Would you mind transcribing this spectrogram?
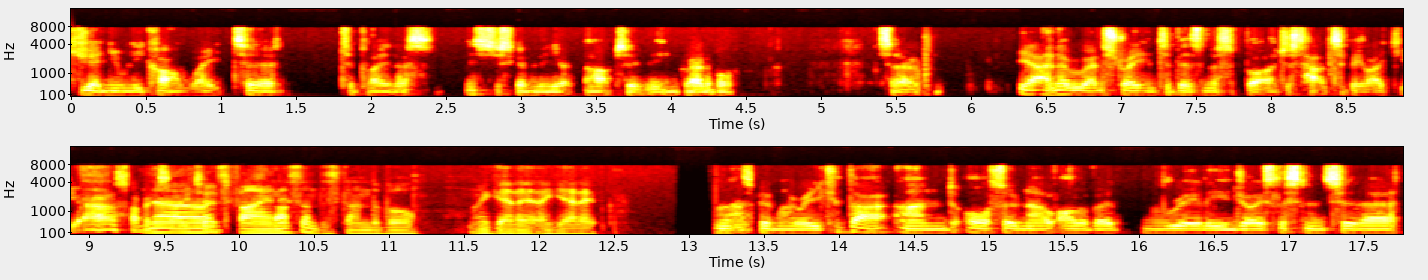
Genuinely can't wait to to play this. It's just going to be absolutely incredible. So. Yeah, I know we went straight into business, but I just had to be like, yes, I'm No, excited. it's fine. It's understandable. I get it. I get it. That's been my week. That and also now Oliver really enjoys listening to the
